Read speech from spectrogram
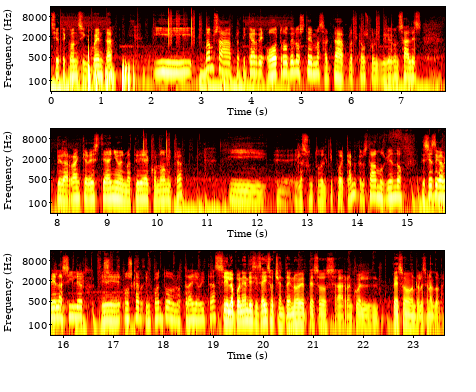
7 con 50. Y vamos a platicar de otro de los temas. Ahorita platicamos con Luis Miguel González del arranque de este año en materia económica y eh, el asunto del tipo de cambio que lo estábamos viendo. Decías de Gabriela Siller, eh, Oscar, ¿en cuánto lo trae ahorita? Sí, lo ponían 16.89 pesos, arrancó el peso en relación al dólar.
